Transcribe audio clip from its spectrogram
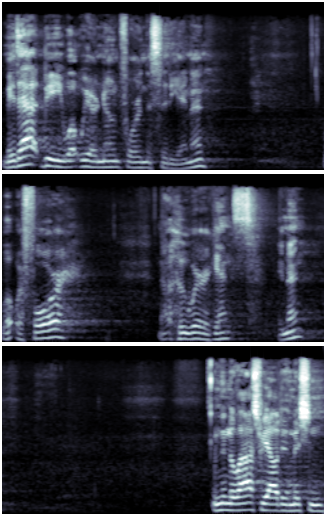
May that be what we are known for in the city. Amen. What we're for, not who we're against. Amen. And then the last reality of the mission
